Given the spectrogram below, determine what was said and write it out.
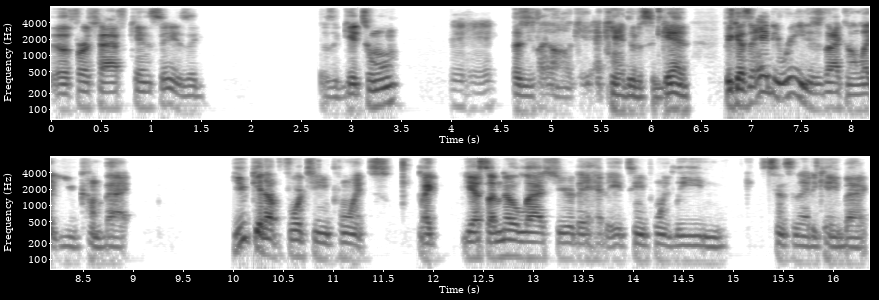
the first half. Kansas City is it does it get to him? Mm-hmm. Because he's like, oh, okay, I can't do this again. Because Andy Reid is not going to let you come back. You get up 14 points. Like, yes, I know last year they had 18 point lead and Cincinnati came back.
